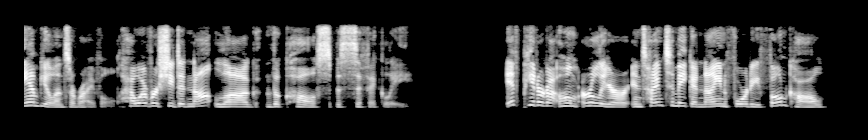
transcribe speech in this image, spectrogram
ambulance arrival. However, she did not log the call specifically. If Peter got home earlier in time to make a 940 phone call,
